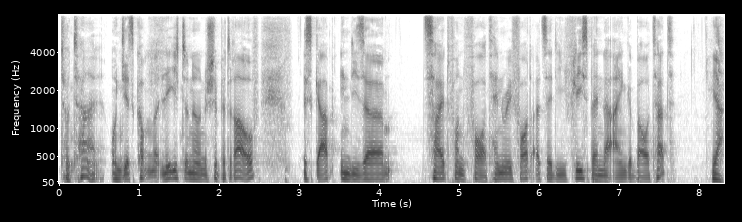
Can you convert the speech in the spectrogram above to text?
Total. Und jetzt kommt, lege ich da noch eine Schippe drauf. Es gab in dieser Zeit von Ford, Henry Ford, als er die Fließbänder eingebaut hat, ja.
